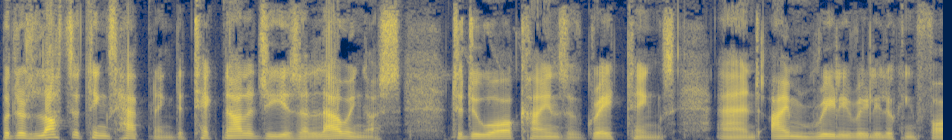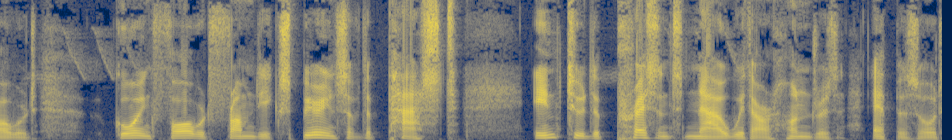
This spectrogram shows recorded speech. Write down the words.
but there's lots of things happening the technology is allowing us to do all kinds of great things and I'm really really looking forward going forward from the experience of the past into the present now with our 100th episode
